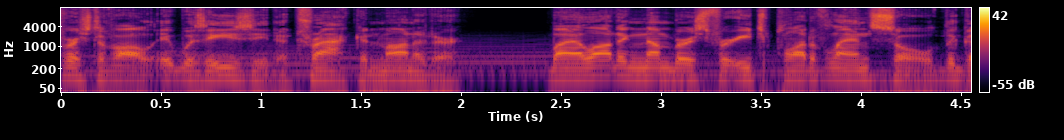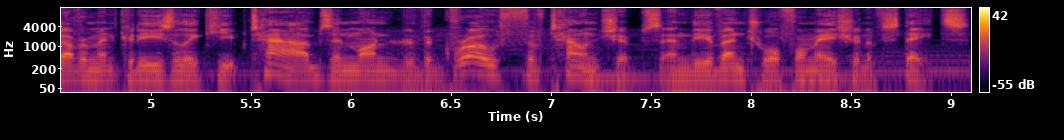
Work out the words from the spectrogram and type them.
First of all, it was easy to track and monitor. By allotting numbers for each plot of land sold, the government could easily keep tabs and monitor the growth of townships and the eventual formation of states.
